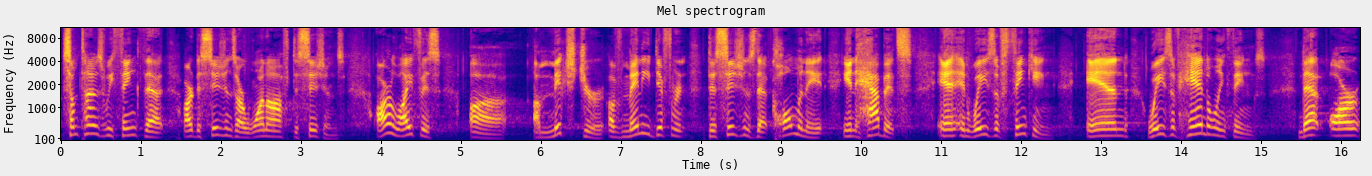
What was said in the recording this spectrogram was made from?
Sometimes we think that our decisions are one off decisions. Our life is uh, a mixture of many different decisions that culminate in habits and, and ways of thinking and ways of handling things that are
